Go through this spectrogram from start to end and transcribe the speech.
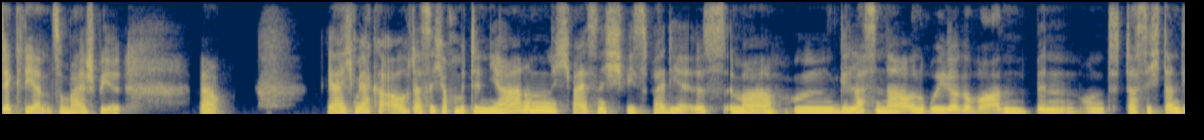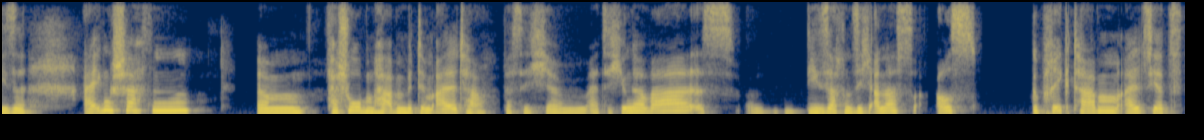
der Klient zum Beispiel. Ja. Ja, ich merke auch, dass ich auch mit den Jahren, ich weiß nicht, wie es bei dir ist, immer mh, hm, gelassener und ruhiger geworden bin und dass sich dann diese Eigenschaften ähm, verschoben haben mit dem Alter. Dass ich, ähm, als ich jünger war, es, die Sachen sich anders aus geprägt haben als jetzt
